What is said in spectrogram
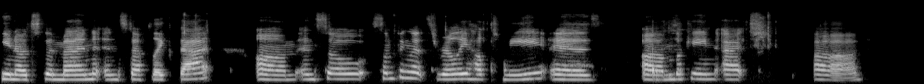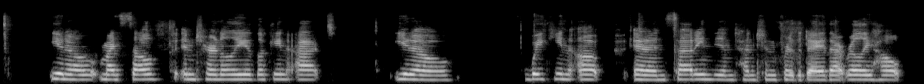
you know, to the men and stuff like that. Um, and so something that's really helped me is um, looking at uh, you know myself internally looking at you know waking up and setting the intention for the day that really helped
